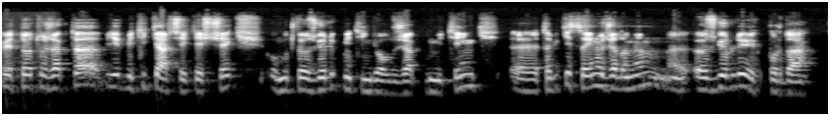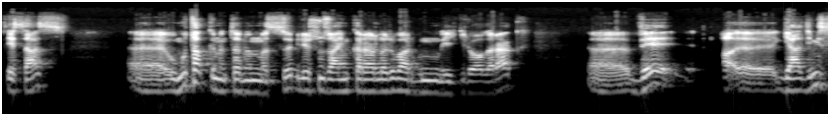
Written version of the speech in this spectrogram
Evet 4 Ocak'ta bir miting gerçekleşecek. Umut ve Özgürlük mitingi olacak bu miting. Ee, tabii ki Sayın Öcalan'ın e, özgürlüğü burada esas. Ee, umut hakkının tanınması, biliyorsunuz ayım kararları var bununla ilgili olarak. Ee, ve e, geldiğimiz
